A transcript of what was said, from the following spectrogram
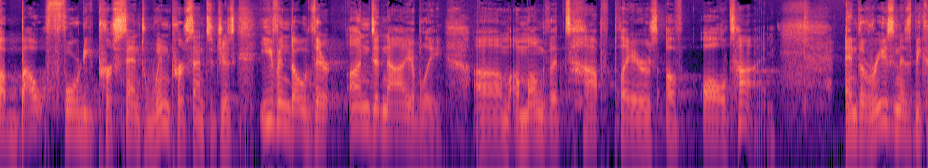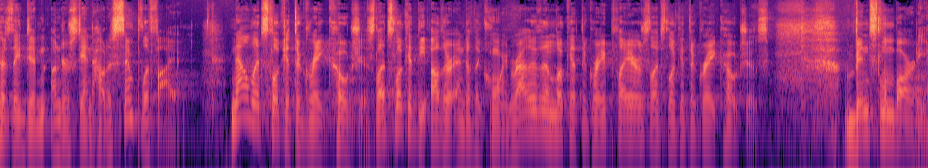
about 40% win percentages, even though they're undeniably um, among the top players of all time. And the reason is because they didn't understand how to simplify it. Now let's look at the great coaches. Let's look at the other end of the coin. Rather than look at the great players, let's look at the great coaches. Vince Lombardi,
